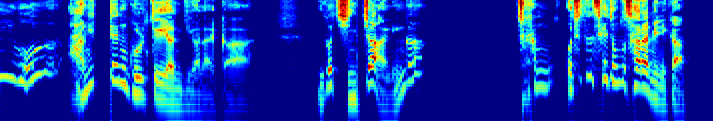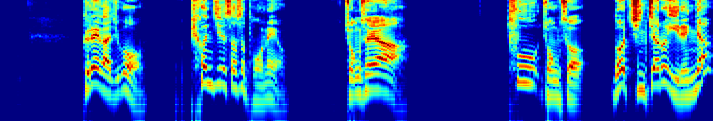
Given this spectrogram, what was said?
이거 아니 땐 굴뚝에 연기가 날까? 이거 진짜 아닌가? 참 어쨌든 세종도 사람이니까 그래가지고 편지를 써서 보내요. 종서야, to 종서, 너 진짜로 이랬냐?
